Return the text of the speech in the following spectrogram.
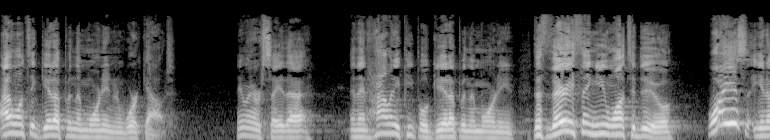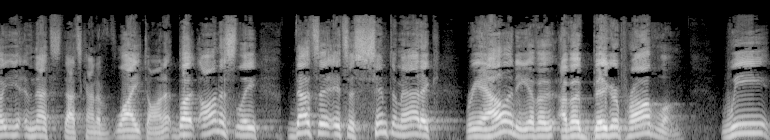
I want to get up in the morning and work out. Anyone ever say that? And then how many people get up in the morning, the very thing you want to do, why is it, you know, and that's, that's kind of light on it. But honestly, that's a, it's a symptomatic reality of a, of a bigger problem. We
